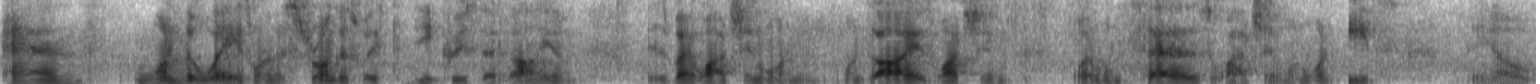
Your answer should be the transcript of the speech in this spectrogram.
And one of the ways, one of the strongest ways to decrease that volume, is by watching one one's eyes, watching what one says, watching when one eats, you know,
